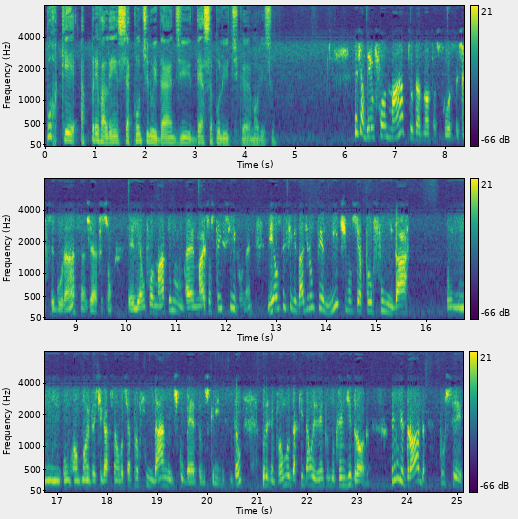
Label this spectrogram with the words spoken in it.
por que a prevalência, a continuidade dessa política, Maurício? Veja bem, o formato das nossas forças de segurança, Jefferson, ele é um formato é, mais ostensivo, né? E a ostensividade não permite você aprofundar um, um, uma investigação, você aprofundar na descoberta dos crimes. Então, por exemplo, vamos daqui dar um exemplo do crime de droga. O crime de droga, por ser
